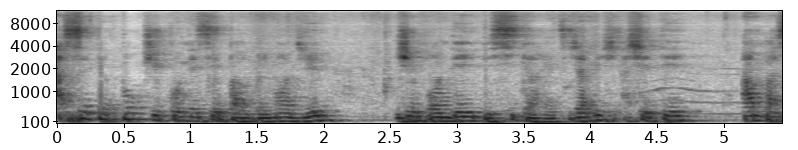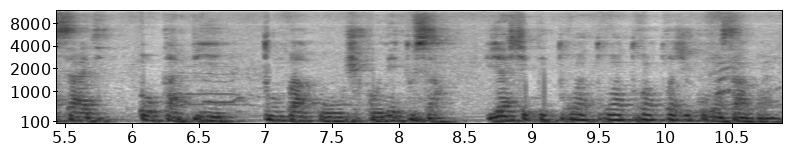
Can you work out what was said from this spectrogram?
À cette époque, je ne connaissais pas vraiment Dieu. Je vendais des cigarettes. J'avais acheté ambassade, Okapi, Tumbaku, je connais tout ça. J'ai acheté trois, trois, trois, trois, j'ai commencé à vendre.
